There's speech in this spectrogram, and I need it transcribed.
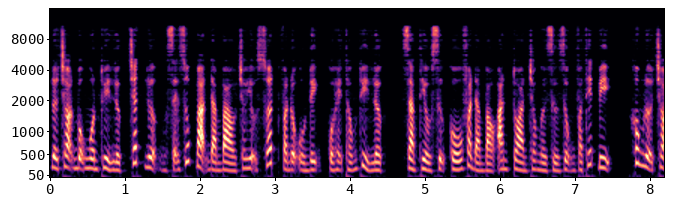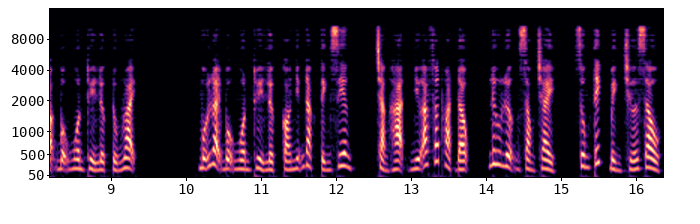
Lựa chọn bộ nguồn thủy lực chất lượng sẽ giúp bạn đảm bảo cho hiệu suất và độ ổn định của hệ thống thủy lực, giảm thiểu sự cố và đảm bảo an toàn cho người sử dụng và thiết bị, không lựa chọn bộ nguồn thủy lực đúng loại. Mỗi loại bộ nguồn thủy lực có những đặc tính riêng, chẳng hạn như áp suất hoạt động, lưu lượng dòng chảy, dung tích bình chứa dầu,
